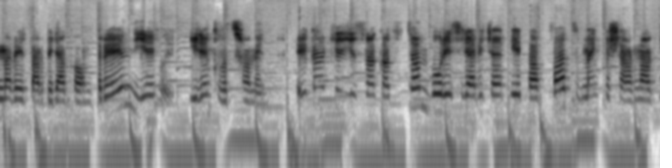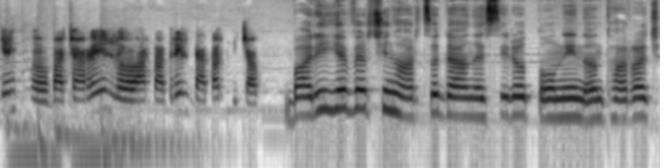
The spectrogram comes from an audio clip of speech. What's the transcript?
նվեր տարբերակ ընտրեն եւ իրենք լցոնեն։ Եկանք եզրակացության, որ այս իրավիճակի հետ կապված մենք կշարունակենք վաճառել, արտադրել դատարկ վիճակ։ Բարի եւ վերջին հարցը Գայանեսիրո տոնին ընթառաջ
